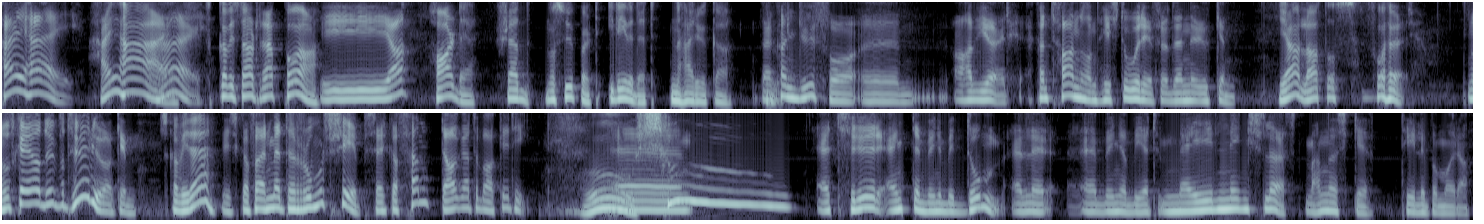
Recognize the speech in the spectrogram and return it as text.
Hei, hei. Hei, hei. Hei. Skal vi starte rett på? Ja, Har det skjedd noe supert i livet ditt denne uka? det kan du få uh, avgjøre. Jeg kan ta noen historier fra denne uken. Ja, la oss få høre. Nå skal jeg og du på tur, Joakim. Skal vi det? Vi skal ferde med et romskip ca. fem dager tilbake i tid. Oh, Eh. Jeg tror enten begynner å bli dum, eller jeg begynner å bli et meningsløst menneske tidlig på morgenen.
